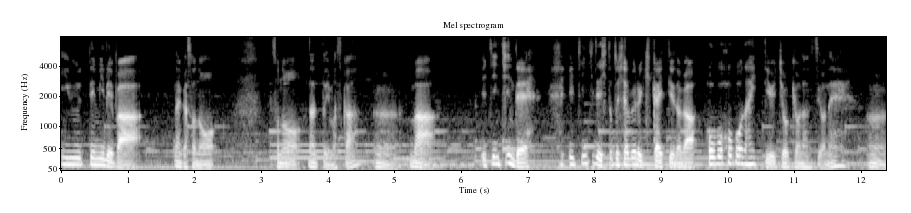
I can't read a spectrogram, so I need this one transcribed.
言うてみればなんかそのその何と言いますか？うん。まあ一日で一日で人と喋る機会っていうのがほぼほぼないっていう状況なんですよね。うん。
